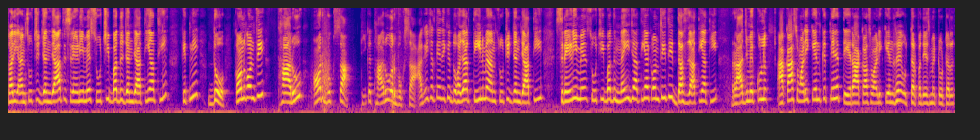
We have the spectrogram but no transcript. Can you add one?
सॉरी अनुसूचित जनजाति श्रेणी में सूचीबद्ध जनजातियाँ थी कितनी? दो। कौन कौन सी? थारू और बुक्सा। ठीक है, थारू और बुक्सा। आगे चलते हैं, देखिए 2003 में अनुसूचित जनजाति श्रेणी में सूचीबद्ध नई जातियाँ कौन सी थी? दस जातियाँ थी। राज्य में कुल आकाशवाणी केंद्र कितने हैं? तेरह आकाशवाणी केंद्र हैं, उत्तर प्रदेश में टोटल।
